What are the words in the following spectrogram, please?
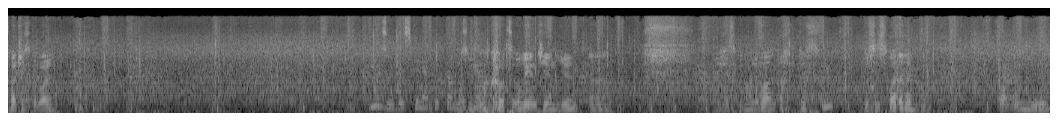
Falsches Gebäude. From Muss mich mal kurz orientieren hier. Äh, welches Gebäude war? Ach, das, das ist weiter da hinten. Warum?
